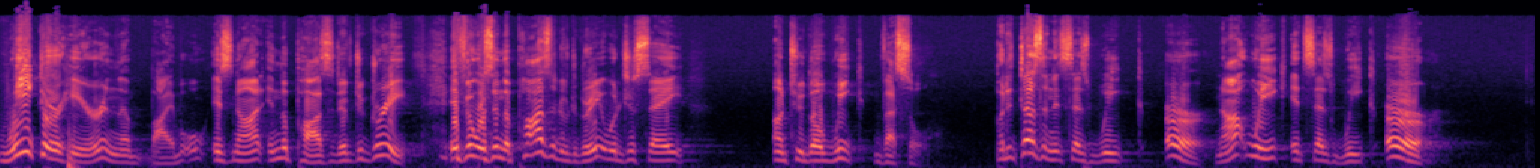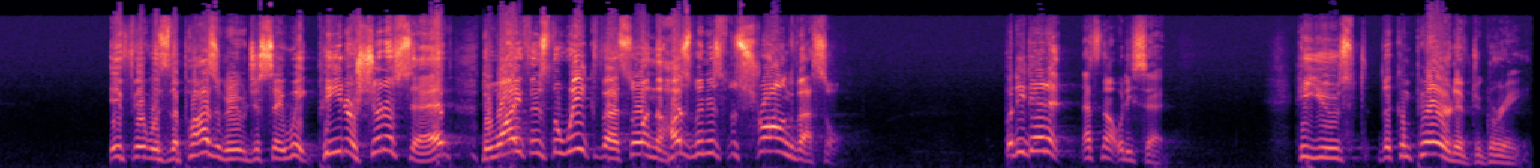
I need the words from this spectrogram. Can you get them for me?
Weaker here in the Bible is not in the positive degree. If it was in the positive degree, it would just say, unto the weak vessel. But it doesn't. It says weaker. Not weak, it says weaker. If it was the positive degree, it would just say weak. Peter should have said, the wife is the weak vessel and the husband is the strong vessel. But he didn't. That's not what he said. He used the comparative degree.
